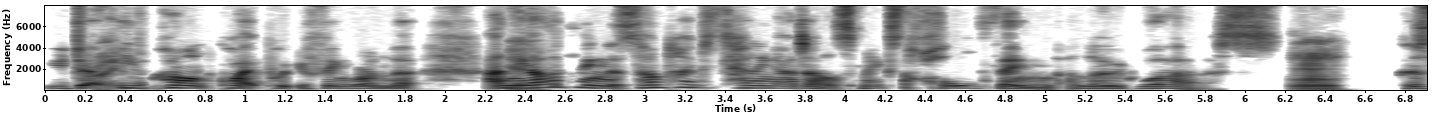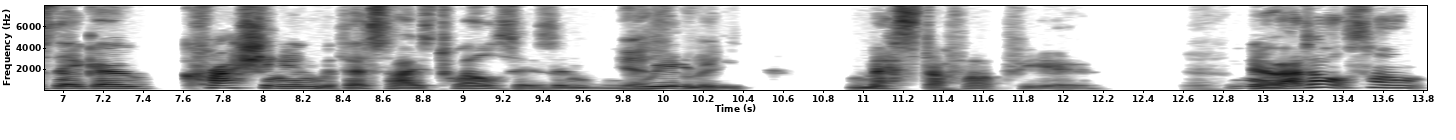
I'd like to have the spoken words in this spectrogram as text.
you don't. Right. You can't quite put your finger on that. And yeah. the other thing that sometimes telling adults makes the whole thing a load worse because mm. they go crashing in with their size twelves and yes, really right. mess stuff up for you. Yeah. You know, adults aren't.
